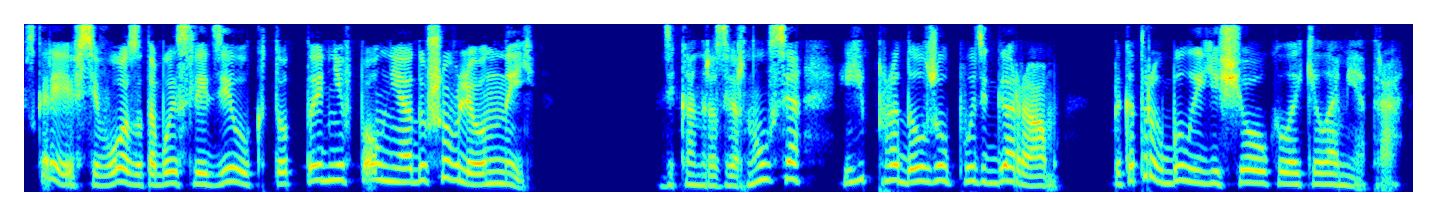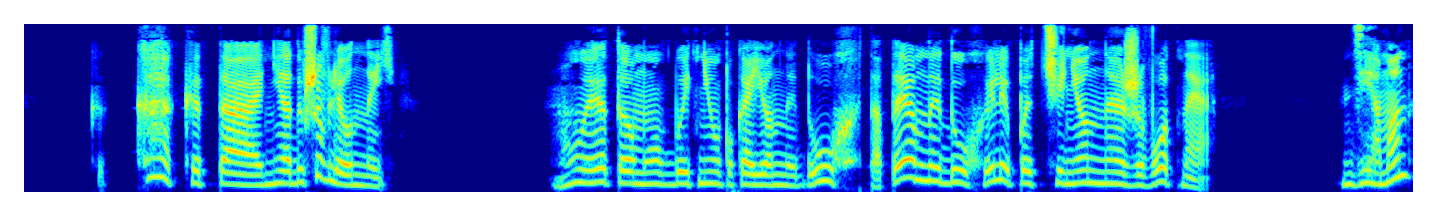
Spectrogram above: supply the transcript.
Скорее всего, за тобой следил кто-то не вполне одушевленный». Декан развернулся и продолжил путь к горам, до которых было еще около километра. «Как это неодушевленный?» «Ну, это мог быть неупокоенный дух, тотемный дух или подчиненное животное». «Демон?»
